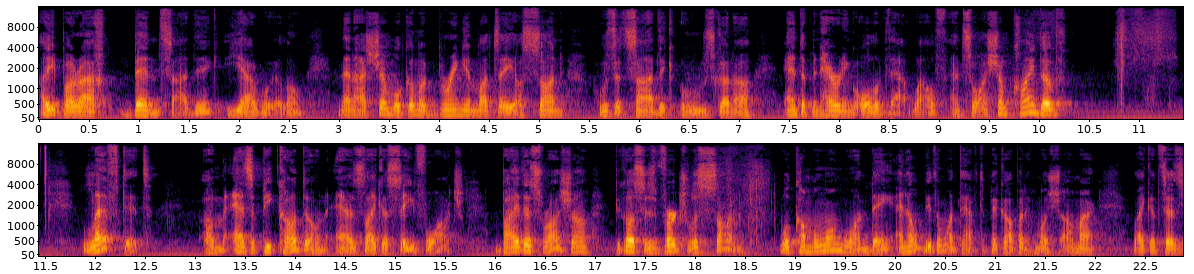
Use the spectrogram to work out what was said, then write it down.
hayiparach ben tzaddik yaruelo. And then Hashem will come and bring him, let's say, a son who's a tzaddik, who's gonna end up inheriting all of that wealth. And so Hashem kind of left it um, as a pikadon, as like a safe watch by this Rasha, because his virtuous son will come along one day and he'll be the one to have to pick up on like it says,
